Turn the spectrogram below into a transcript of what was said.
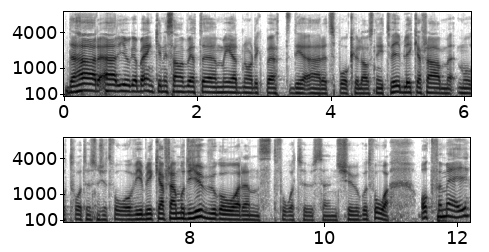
Det här är Ljugarbänken i samarbete med NordicBet. Det är ett spåkulavsnitt. Vi blickar fram mot 2022 och vi blickar fram mot Djurgårdens 2022. Och för mig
